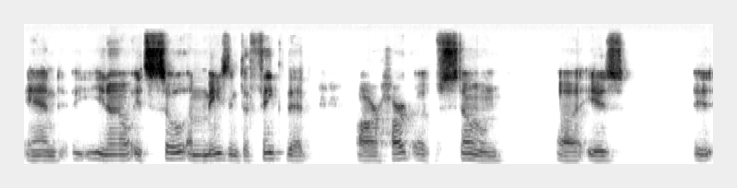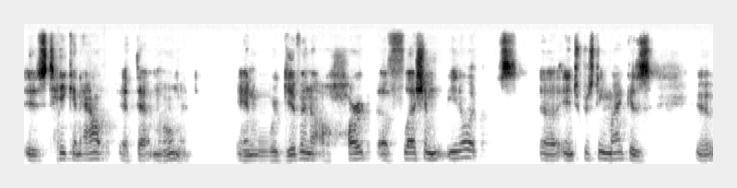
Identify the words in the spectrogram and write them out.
And, you know, it's so amazing to think that our heart of stone uh, is, is taken out at that moment. And we're given a heart of flesh. And you know what's uh, interesting, Mike, is uh,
